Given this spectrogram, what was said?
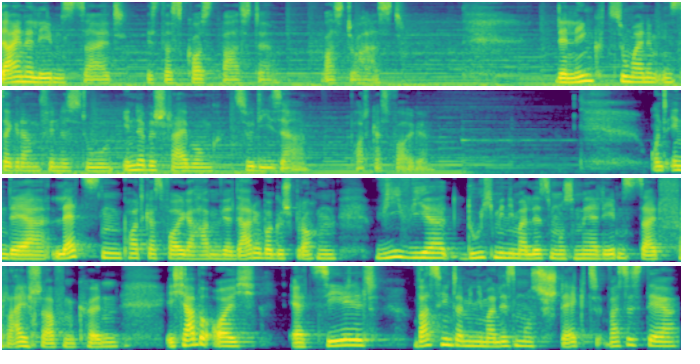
deine Lebenszeit ist das Kostbarste, was du hast. Den Link zu meinem Instagram findest du in der Beschreibung zu dieser Podcast-Folge. Und in der letzten Podcast-Folge haben wir darüber gesprochen, wie wir durch Minimalismus mehr Lebenszeit freischaffen können. Ich habe euch erzählt, was hinter Minimalismus steckt, was ist der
